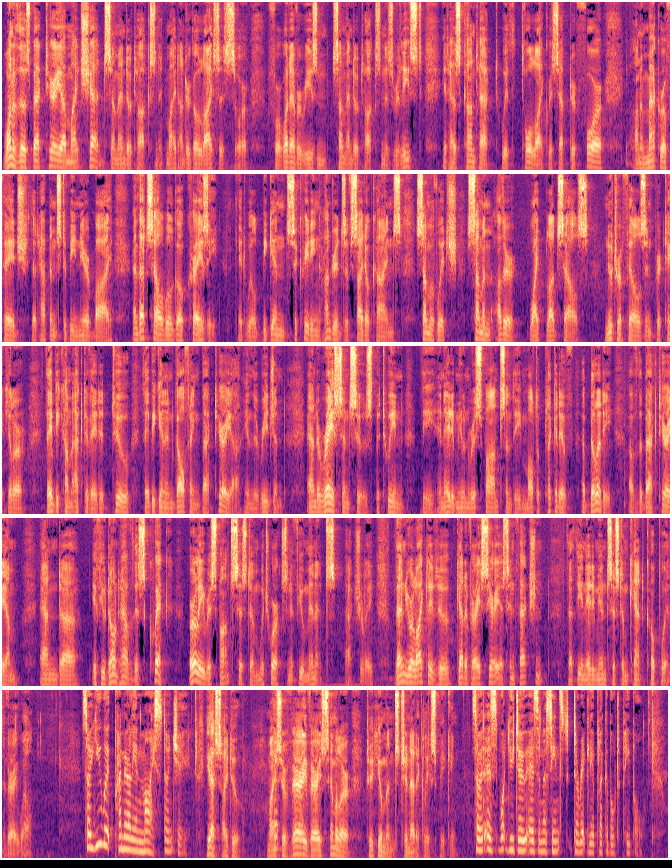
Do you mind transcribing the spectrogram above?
One of those bacteria might shed some endotoxin. It might undergo lysis or for whatever reason, some endotoxin is released. It has contact with toll like receptor 4 on a macrophage that happens to be nearby, and that cell will go crazy. It will begin secreting hundreds of cytokines, some of which summon other white blood cells, neutrophils in particular. They become activated too. They begin engulfing bacteria in the region. And a race ensues between the innate immune response and the multiplicative ability of the bacterium. And uh, if you don't have this quick early response system, which works in a few minutes, actually, then you're likely to get a very serious infection that the innate immune system can't cope with very well. So you work primarily in mice, don't you? Yes, I do. Mice eh, are very, very similar to humans, genetically speaking. So it is what you do is, in a sense, directly applicable to people.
